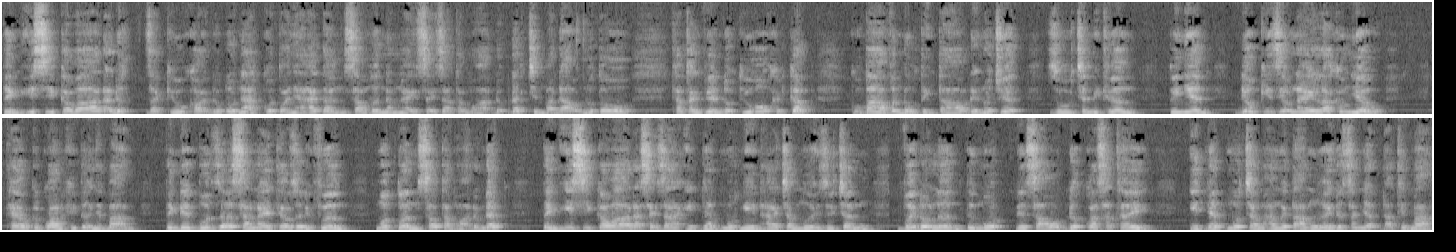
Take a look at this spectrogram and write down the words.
tỉnh Ishikawa đã được giải cứu khỏi đống đổ nát của tòa nhà hai tầng sau hơn 5 ngày xảy ra thảm họa động đất trên bán đảo Noto. Theo thành viên đội cứu hộ khẩn cấp, cụ bà vẫn đủ tỉnh táo để nói chuyện dù chân bị thương. Tuy nhiên, điều kỳ diệu này là không nhiều. Theo cơ quan khí tượng Nhật Bản, tính đến 4 giờ sáng nay theo giờ địa phương, một tuần sau thảm họa động đất, tỉnh Ishikawa đã xảy ra ít nhất 1.210 dư chấn với độ lớn từ 1 đến 6 được quan sát thấy. Ít nhất 128 người được xác nhận đã thiệt mạng,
